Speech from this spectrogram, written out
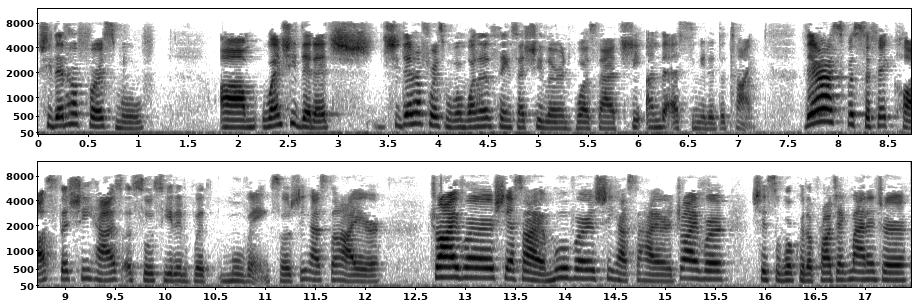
She did her first move. Um, when she did it, she, she did her first move, and one of the things that she learned was that she underestimated the time. There are specific costs that she has associated with moving. So she has to hire driver, she has to hire movers, she has to hire a driver, she has to work with a project manager,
